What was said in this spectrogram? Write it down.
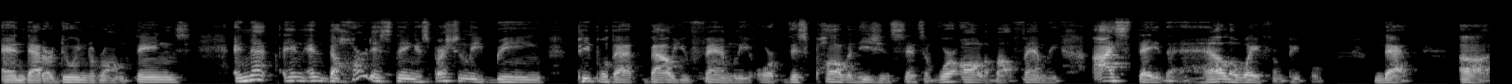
and that are doing the wrong things. And that and and the hardest thing especially being people that value family or this polynesian sense of we're all about family i stay the hell away from people that uh,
